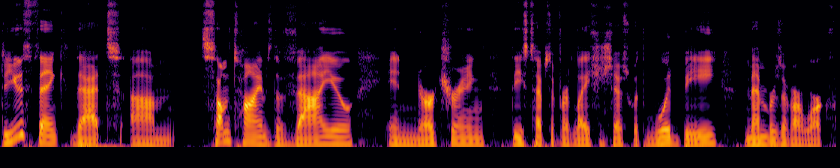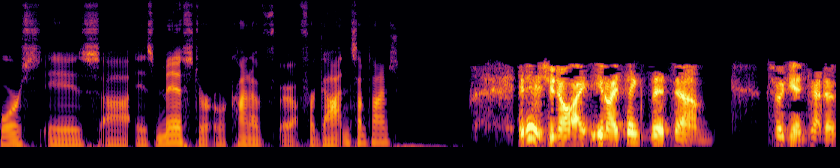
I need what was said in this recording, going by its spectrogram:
Do you think that um, sometimes the value in nurturing these types of relationships with would-be members of our workforce is uh, is missed or, or kind of uh, forgotten sometimes? It is. You know, I you know I think that um, so again, kind of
